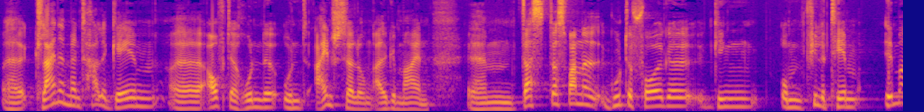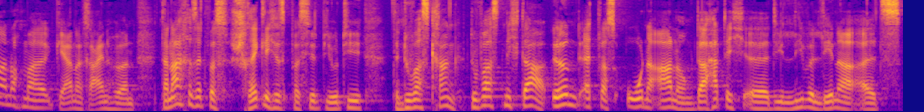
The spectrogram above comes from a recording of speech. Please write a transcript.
äh, kleine mentale Game äh, auf der Runde und Einstellungen allgemein. Ähm, das, das war eine gute Folge, ging um viele Themen immer noch mal gerne reinhören. Danach ist etwas Schreckliches passiert, Beauty, denn du warst krank. Du warst nicht da. Irgendetwas ohne Ahnung. Da hatte ich äh, die liebe Lena als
